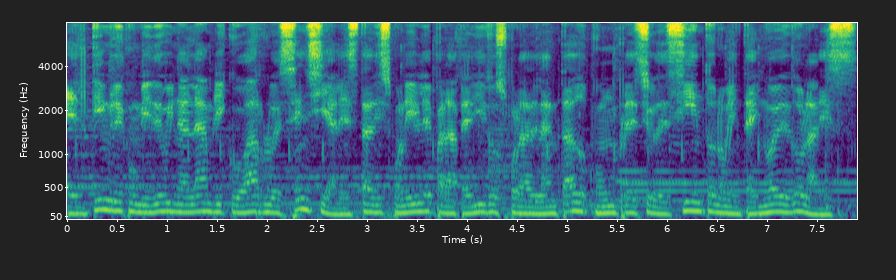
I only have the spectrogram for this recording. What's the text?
El timbre con video inalámbrico Arlo Essential está disponible para pedidos por adelantado con un precio de 199 dólares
